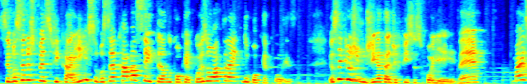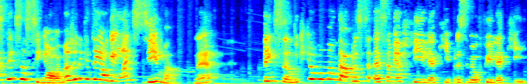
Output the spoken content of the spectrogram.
Se você não especificar isso, você acaba aceitando qualquer coisa ou atraindo qualquer coisa. Eu sei que hoje em dia tá difícil escolher, né? Mas pensa assim, ó, imagina que tem alguém lá em cima, né? Pensando, o que, que eu vou mandar para essa minha filha aqui, para esse meu filho aqui?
